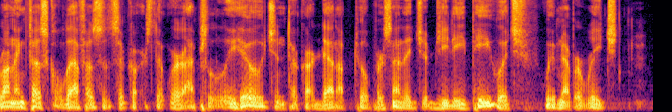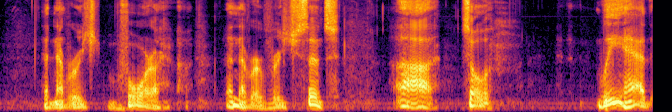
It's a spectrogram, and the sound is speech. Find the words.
running fiscal deficits, of course, that were absolutely huge and took our debt up to a percentage of GDP, which we've never reached, had never reached before uh, and never reached since. Uh, so we had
